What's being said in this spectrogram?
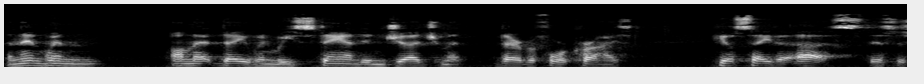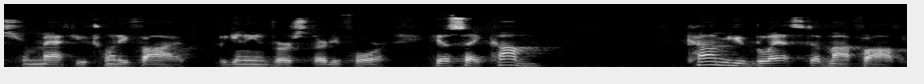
And then when, on that day when we stand in judgment there before Christ, He'll say to us, this is from Matthew 25, beginning in verse 34, He'll say, Come, come you blessed of my Father,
